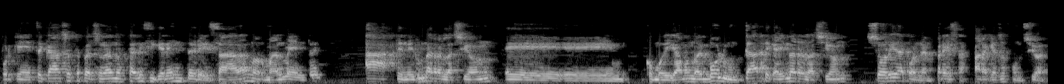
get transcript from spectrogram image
porque en este caso esta persona no está ni siquiera interesada normalmente a tener una relación, eh, como digamos, no hay voluntad de que haya una relación sólida con la empresa para que eso funcione.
